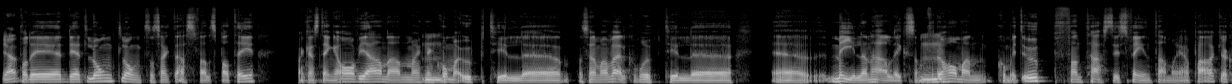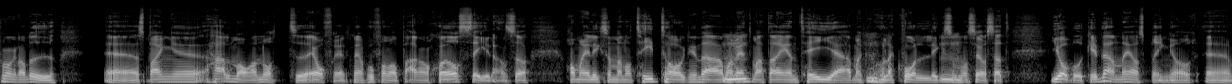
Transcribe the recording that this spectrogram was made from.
Ja. För det är, det är ett långt, långt som sagt asfaltsparti. Man kan stänga av hjärnan, man kan Mm. komma upp till, eh, sen när man väl kommer upp till eh, eh, milen här liksom. Mm. För då har man kommit upp, fantastiskt fint här Maria Park. Jag kommer ihåg när du Eh, sprang eh, halvmara något eh, år Fredrik, när jag fortfarande var på arrangörssidan så har man ju liksom, man har tidtagning där, man Mm. vet att det är en tia, man kan hålla koll liksom och så. Så att jag brukar ibland när jag springer eh,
